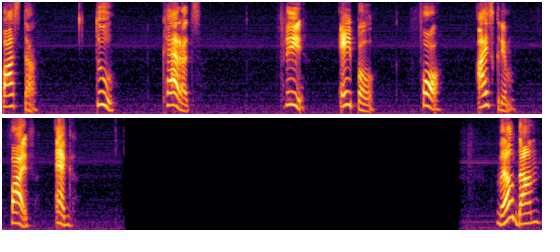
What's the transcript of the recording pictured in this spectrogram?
Pasta 2. Carrots 3. Apple 4. Ice cream 5. Egg Well done!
